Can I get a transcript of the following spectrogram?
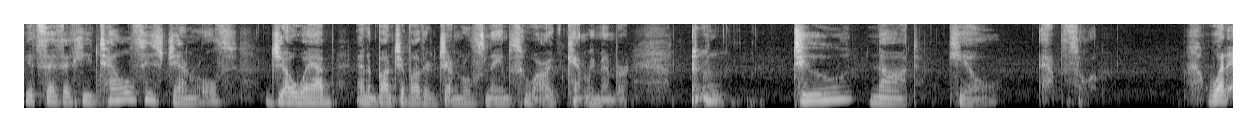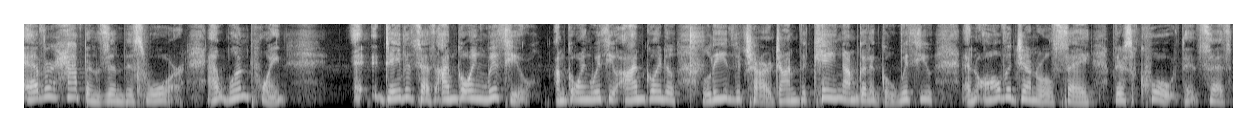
it says that he tells his generals, Joab and a bunch of other generals' names who I can't remember, do not kill Absalom. Whatever happens in this war, at one point, eh, David says, I'm going with you. I'm going with you. I'm going to lead the charge. I'm the king. I'm going to go with you. And all the generals say, there's a quote that says,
